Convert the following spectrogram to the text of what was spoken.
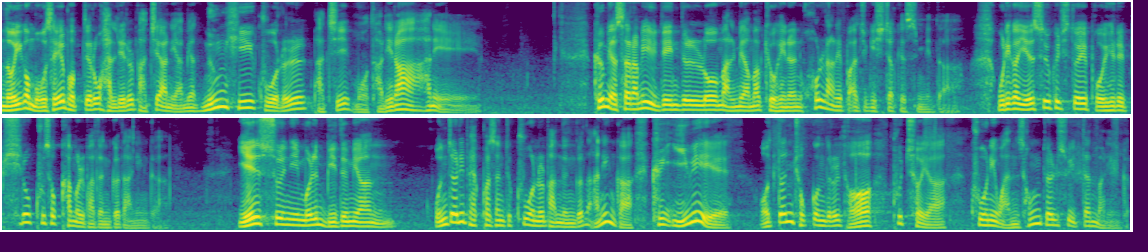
너희가 모세의 법대로 할 일을 받지 아니하면 능히 구원을 받지 못하리라 하니 그 몇 사람이 유대인들로 말미암아 교회는 혼란에 빠지기 시작했습니다. 우리가 예수 그리스도의 보혈의 피로 구속함을 받은 것 아닌가? 예수님을 믿으면 온전히 100% 구원을 받는 것 아닌가? 그 이외에 어떤 조건들을 더 붙여야 구원이 완성될 수 있단 말인가?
